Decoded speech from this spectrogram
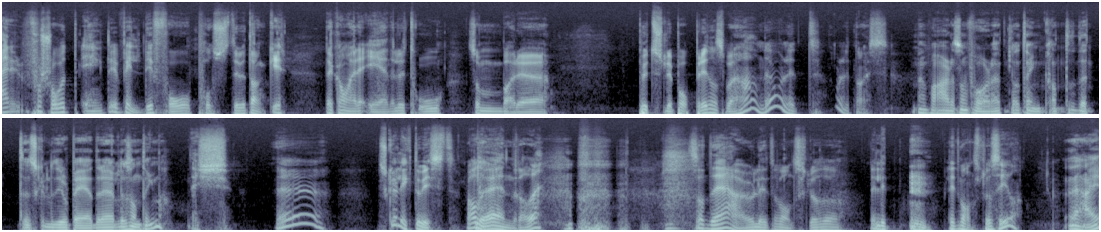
er for så vidt egentlig veldig få positive tanker. Det kan være én eller to som bare plutselig popper inn, og så bare Ja, det var litt, det var litt nice. Men hva er det som får deg til å tenke at dette skulle du gjort bedre, eller sånne ting, da? Det skulle jeg likt og visst. Da hadde jeg endra det. Så det er jo litt vanskelig å litt, litt vanskelig å si, da. Nei,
